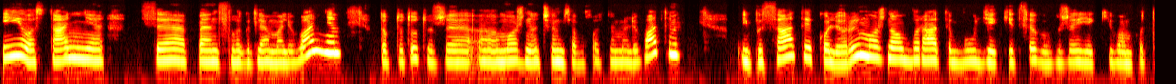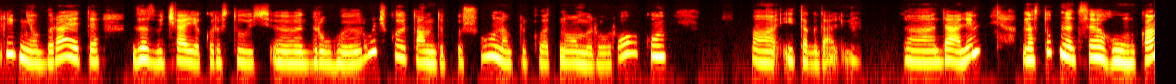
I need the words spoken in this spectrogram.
І останнє це пензлик для малювання, тобто тут вже можна чим завгодно малювати і писати, кольори можна обирати будь-які, це вже які вам потрібні, обираєте. Зазвичай я користуюсь е, другою ручкою, там, де пишу, наприклад, номер уроку і так далі. Далі, наступне це гумка,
